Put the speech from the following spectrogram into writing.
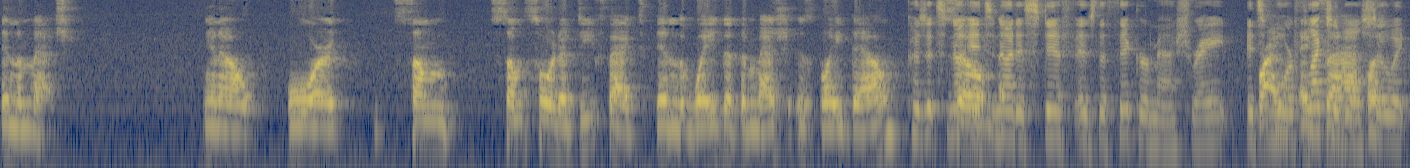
in the mesh, you know, or some some sort of defect in the way that the mesh is laid down. Because it's not So- it's not as stiff as the thicker mesh, right? It's Right, more flexible, exactly. so it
